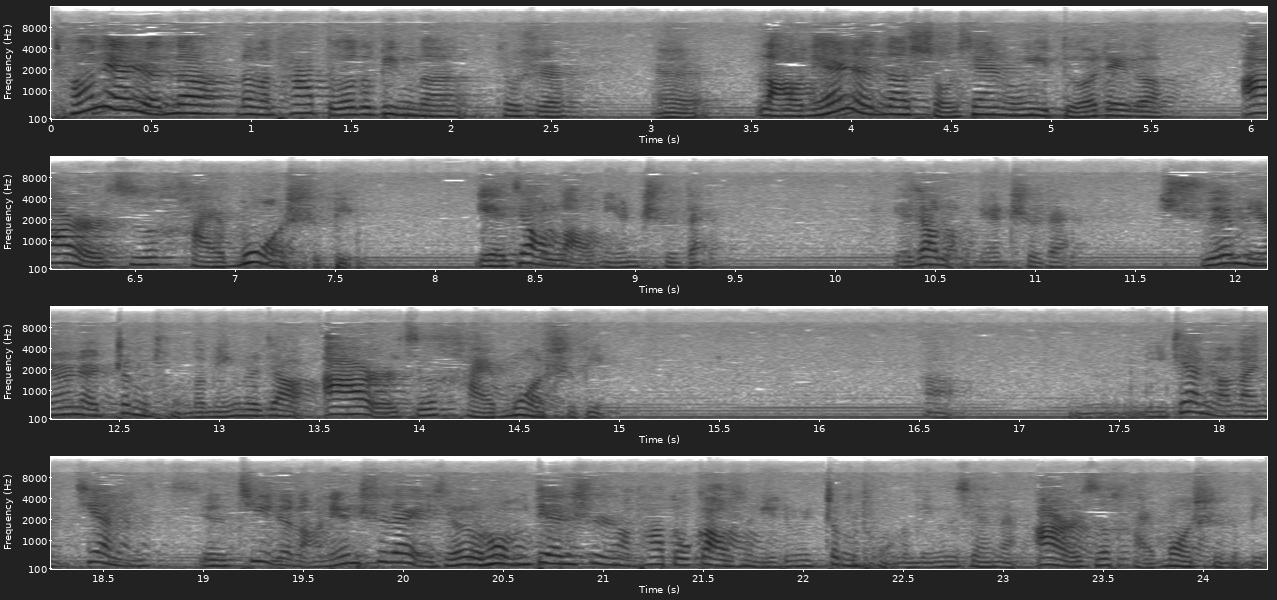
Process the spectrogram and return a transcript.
成年人呢，那么他得的病呢，就是呃，老年人呢，首先容易得这个阿尔兹海默氏病，也叫老年痴呆。也叫老年痴呆，学名呢正统的名字叫阿尔兹海默氏病。啊，嗯，你见老年见记着老年痴呆也行。有时候我们电视上他都告诉你这个正统的名字。现在阿尔兹海默氏的病，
